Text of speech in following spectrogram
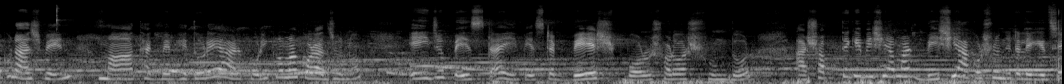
যখন আসবেন, মা থাকবে ভেতরে আর পরিক্রমা করার জন্য এই যে পেজটা, এই পেজটা বেশ বড় সড়ো আর সুন্দর। আর সব থেকে বেশি আমার বেশি আকর্ষণ যেটা লেগেছে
